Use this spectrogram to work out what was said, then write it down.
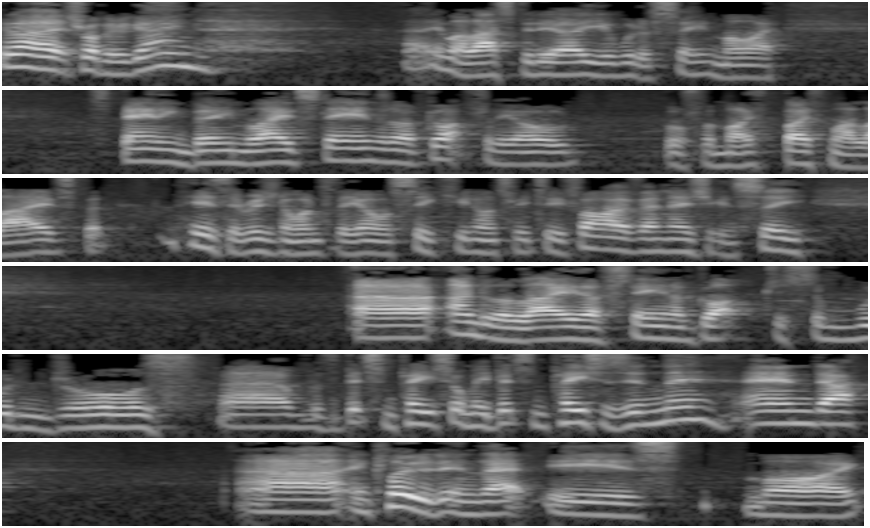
G'day, it's Robbie again. Uh, in my last video you would have seen my spanning beam lathe stand that I've got for the old, well for my, both my lathes, but here's the original one for the old CQ9325 and as you can see uh, under the lathe stand I've got just some wooden drawers uh, with bits and pieces, all my bits and pieces in there and uh, uh, included in that is my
